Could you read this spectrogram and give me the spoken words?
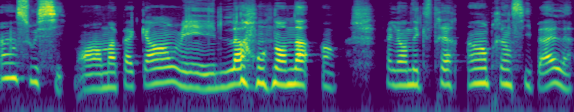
un souci. on n'en a pas qu'un, mais là, on en a un. Il fallait en extraire un principal.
